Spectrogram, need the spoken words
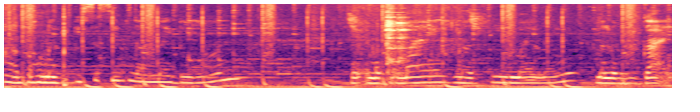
Habang nag-iisa si nanay doon, ay magmay, maghimay ng malunggay.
